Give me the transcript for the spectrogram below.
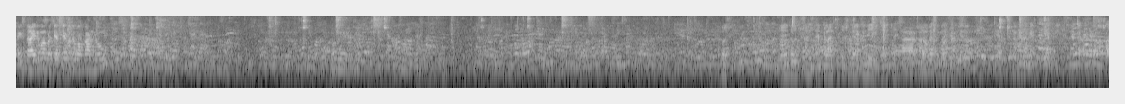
Baik, setelah ini mau bersiap-siap untuk kandung. Bos. Jadi kalau susah ditempel lagi terus lihat sini. gitu aja. Kalau nggak simbolis aja. Ya, kamera ya. Nyangkat aja kalau apa.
